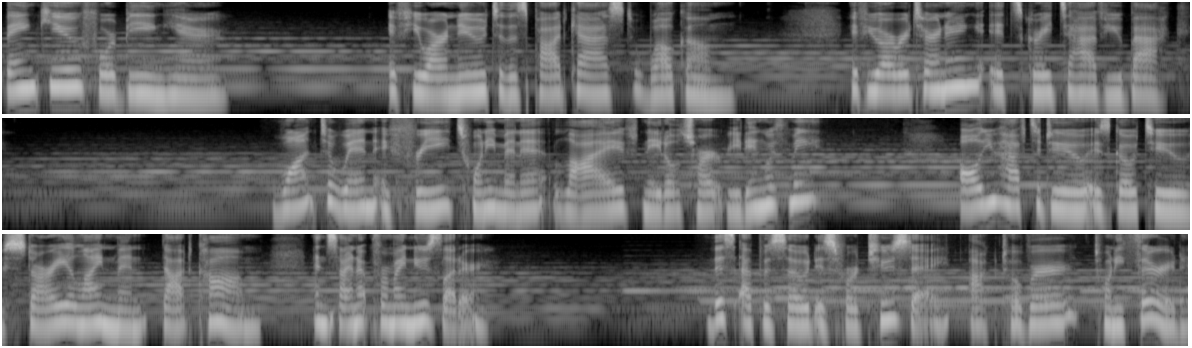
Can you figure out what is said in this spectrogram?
Thank you for being here. If you are new to this podcast, welcome. If you are returning, it's great to have you back. Want to win a free 20 minute live natal chart reading with me? All you have to do is go to starryalignment.com and sign up for my newsletter. This episode is for Tuesday, October 23rd,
